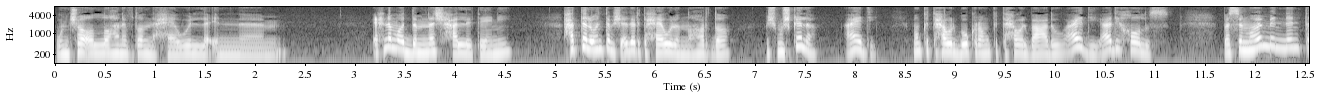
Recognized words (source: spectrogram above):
وإن شاء الله هنفضل نحاول لأن إحنا ما قدمناش حل تاني. حتى لو أنت مش قادر تحاول النهارده مش مشكلة عادي. ممكن تحاول بكرة ممكن تحاول بعده عادي عادي خالص. بس المهم إن أنت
